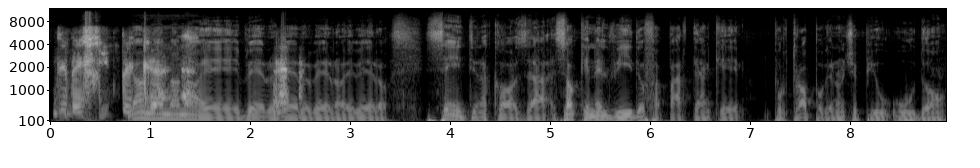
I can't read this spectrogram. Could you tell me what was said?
dei bei feedback. No, no, no, no, è vero, è vero, è vero, è vero. Senti una cosa, so che nel video fa parte anche, purtroppo che non c'è più Udo,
